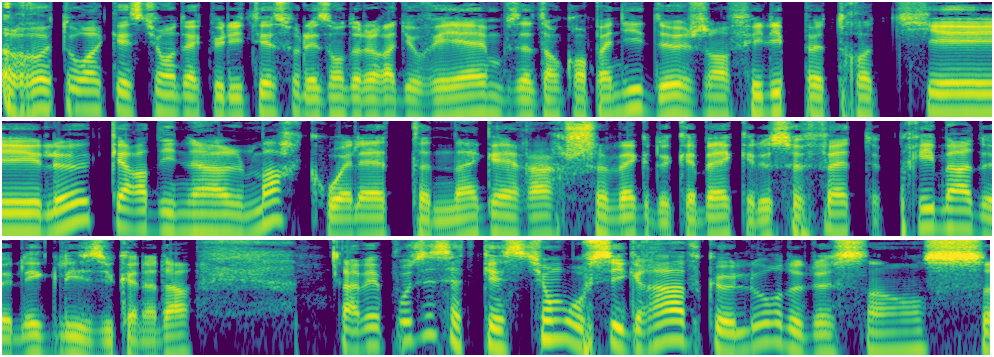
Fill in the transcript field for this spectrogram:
Retour à question d'actualité sur les ondes de la radio VM. Vous êtes en compagnie de Jean-Philippe Trottier, le cardinal Marc Ouellette, naguère archevêque de Québec et de ce fait primat de l'Église du Canada, avait posé cette question aussi grave que lourde de sens.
